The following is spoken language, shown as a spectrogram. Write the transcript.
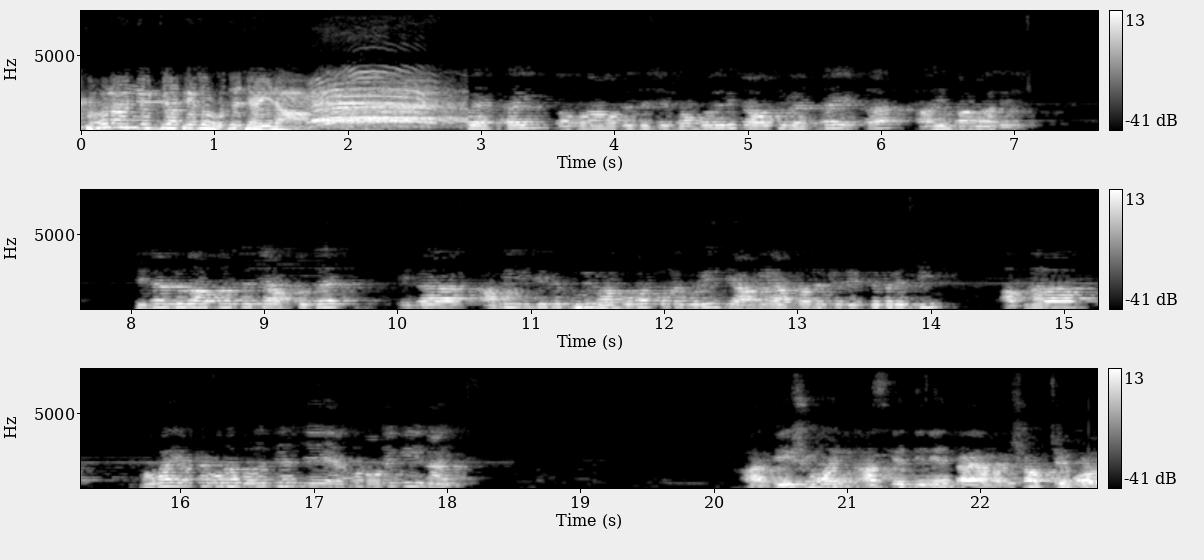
এখন আর নির্যাতিত হতে চাই না। একটাই, তখন আমাদের দেশে সকলেরই চাওয়া ছিল একটাই, একটা স্বাধীন বাংলাদেশ। সেটার জন্য আপনাদের যে আত্মত্যাগ এটা আমি নিজেকে খুবই ভাগ্যবান মনে করি যে আমি আপনাদেরকে দেখতে পেরেছি। আপনারা সবাই একটা কথা বলেছেন যে এখন অনেকেই নাই। আর এই সময়, আজকের দিনে তাই আমাদের সবচেয়ে বড়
